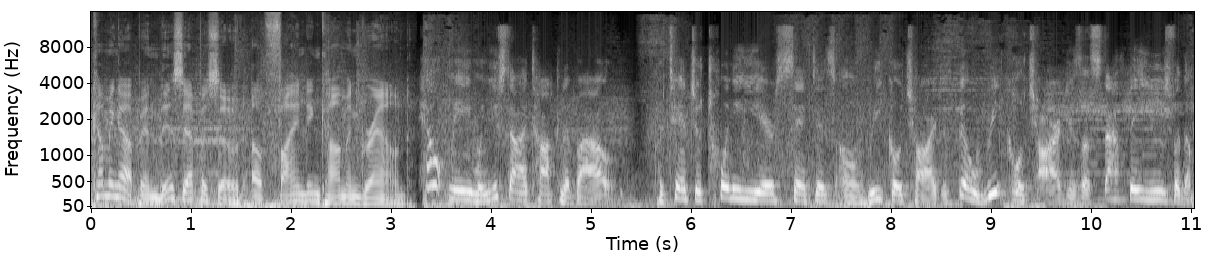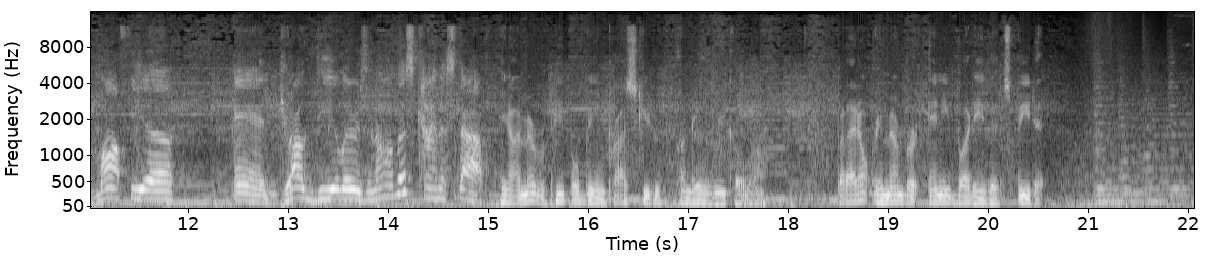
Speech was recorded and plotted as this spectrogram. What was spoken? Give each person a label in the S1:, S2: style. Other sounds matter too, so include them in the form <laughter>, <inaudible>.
S1: Coming up in this episode of Finding Common Ground.
S2: Help me when you start talking about potential 20 year sentence on RICO charges. Bill, RICO charges are stuff they use for the mafia and drug dealers and all this kind of stuff.
S3: You know, I remember people being prosecuted under the RICO law, but I don't remember anybody that's beat it.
